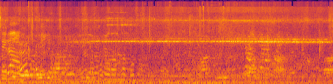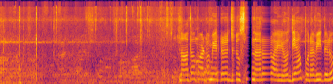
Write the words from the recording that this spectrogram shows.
శ్రీరామ్. నాతో పాటు మీరు చూస్తున్నారు అయోధ్య పురవీధులు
